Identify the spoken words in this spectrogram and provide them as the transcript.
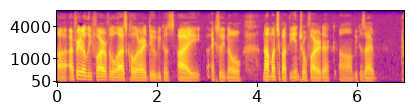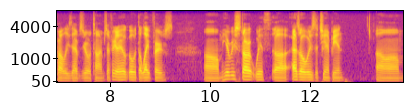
Uh, I figured I'd leave fire for the last color I do because I actually know not much about the intro fire deck um, because I probably have zero time. So I figured I'd go with the light first. Um, here we start with, uh, as always, the champion. Um,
